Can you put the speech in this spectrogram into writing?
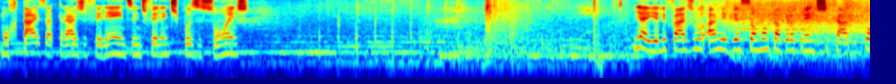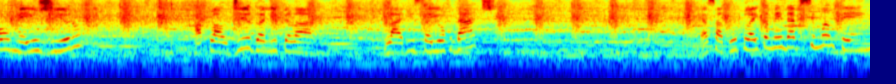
mortais atrás diferentes, em diferentes posições. E aí ele faz a reversão mortal para frente esticado com o meio giro. Aplaudido ali pela Larissa Iordati. Essa dupla aí também deve se manter, hein?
